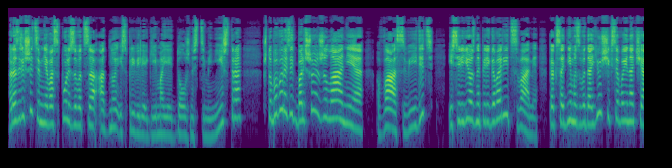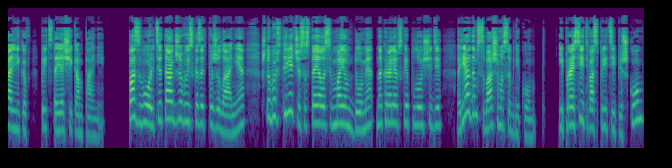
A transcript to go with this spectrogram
разрешите мне воспользоваться одной из привилегий моей должности министра, чтобы выразить большое желание вас видеть и серьезно переговорить с вами, как с одним из выдающихся военачальников предстоящей кампании. Позвольте также высказать пожелание, чтобы встреча состоялась в моем доме на Королевской площади, рядом с вашим особняком, и просить вас прийти пешком,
